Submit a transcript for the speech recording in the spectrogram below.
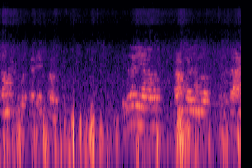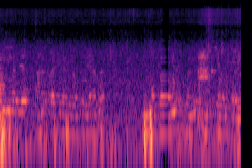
ಸಾಮಾಜಿಕ ಒಟ್ಟಾರೆಯಾಗಿ ಇದರಲ್ಲಿ ಏನಾದರೂ ಕಾಮಗಾರಿಗಳು ಕೆಲಸ ಆಗಿಲ್ಲದೆ ಅನುಪಾತಿಯಾಗಿರುವಂಥದ್ದು ಏನಾದರೂ ನಿಮ್ಮ ಗಮನಕ್ಕೆ ಬಂದು ತಿಳಿಸ್ಕೊಳ್ತಾರೆ.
